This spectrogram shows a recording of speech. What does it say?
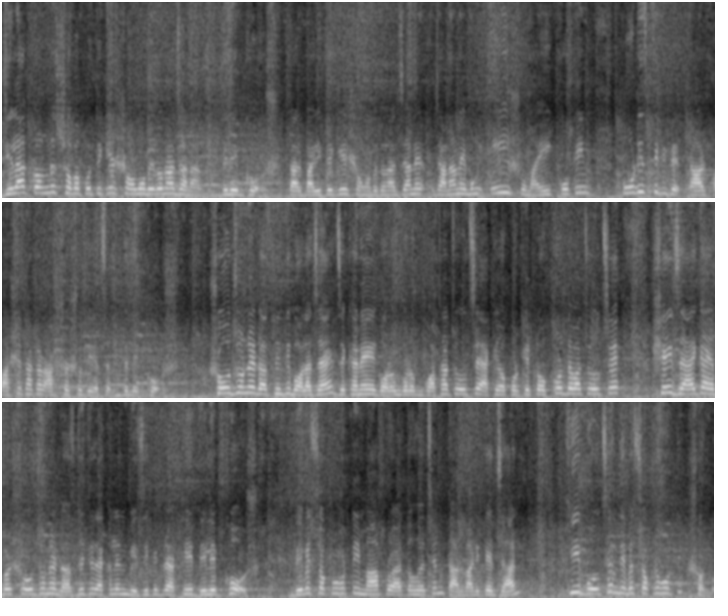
জেলা কংগ্রেস সভাপতিকে সমবেদনা জানান দিলীপ ঘোষ। তার বাড়িতে গিয়ে সমবেদনা জানে- জানান এবং এই সময় এই কঠিন পরিস্থিতিতে তার পাশে থাকার আশ্বাসও দিয়েছেন দিলীপ ঘোষ। সৌজন্যের রাজনীতি বলা যায়, যেখানে গরম গরম কথা চলছে, একে অপরকে টক্কর দেওয়া চলছে। সেই জায়গায় এবার সৌজন্যের রাজনীতি দেখালেন বিজেপি প্রার্থী দিলীপ ঘোষ। দেবেশ চক্রবর্তীর মা প্রয়াত হয়েছেন, তার বাড়িতে যান। কি বলছেন দেবেশ চক্রবর্তী? শুনব।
